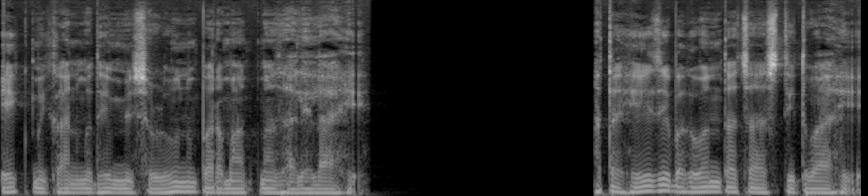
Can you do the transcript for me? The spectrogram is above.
एकमेकांमध्ये मिसळून परमात्मा झालेला आहे. आता हे जे भगवंताचं अस्तित्व आहे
